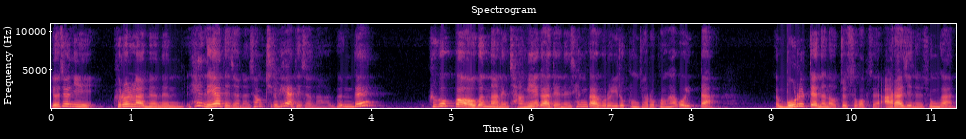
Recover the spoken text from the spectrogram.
여전히 그러려면은 해내야 되잖아요. 성취를 해야 되잖아. 근데 그것과 어긋나는 장애가 되는 생각으로 이러쿵저러쿵 하고 있다. 모를 때는 어쩔 수가 없어요. 알아지는 순간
